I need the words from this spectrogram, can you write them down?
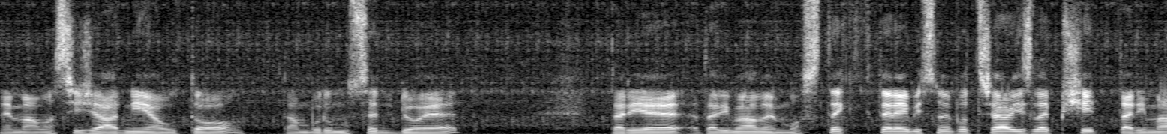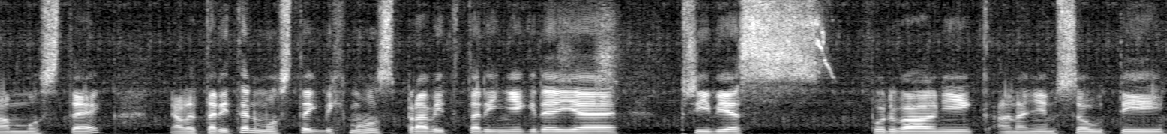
nemám asi žádný auto. Tam budu muset dojet. Tady, je, tady máme mostek, který bychom potřebovali zlepšit. Tady mám mostek. Ale tady ten mostek bych mohl spravit. Tady někde je přívěs podvalník a na něm jsou ty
